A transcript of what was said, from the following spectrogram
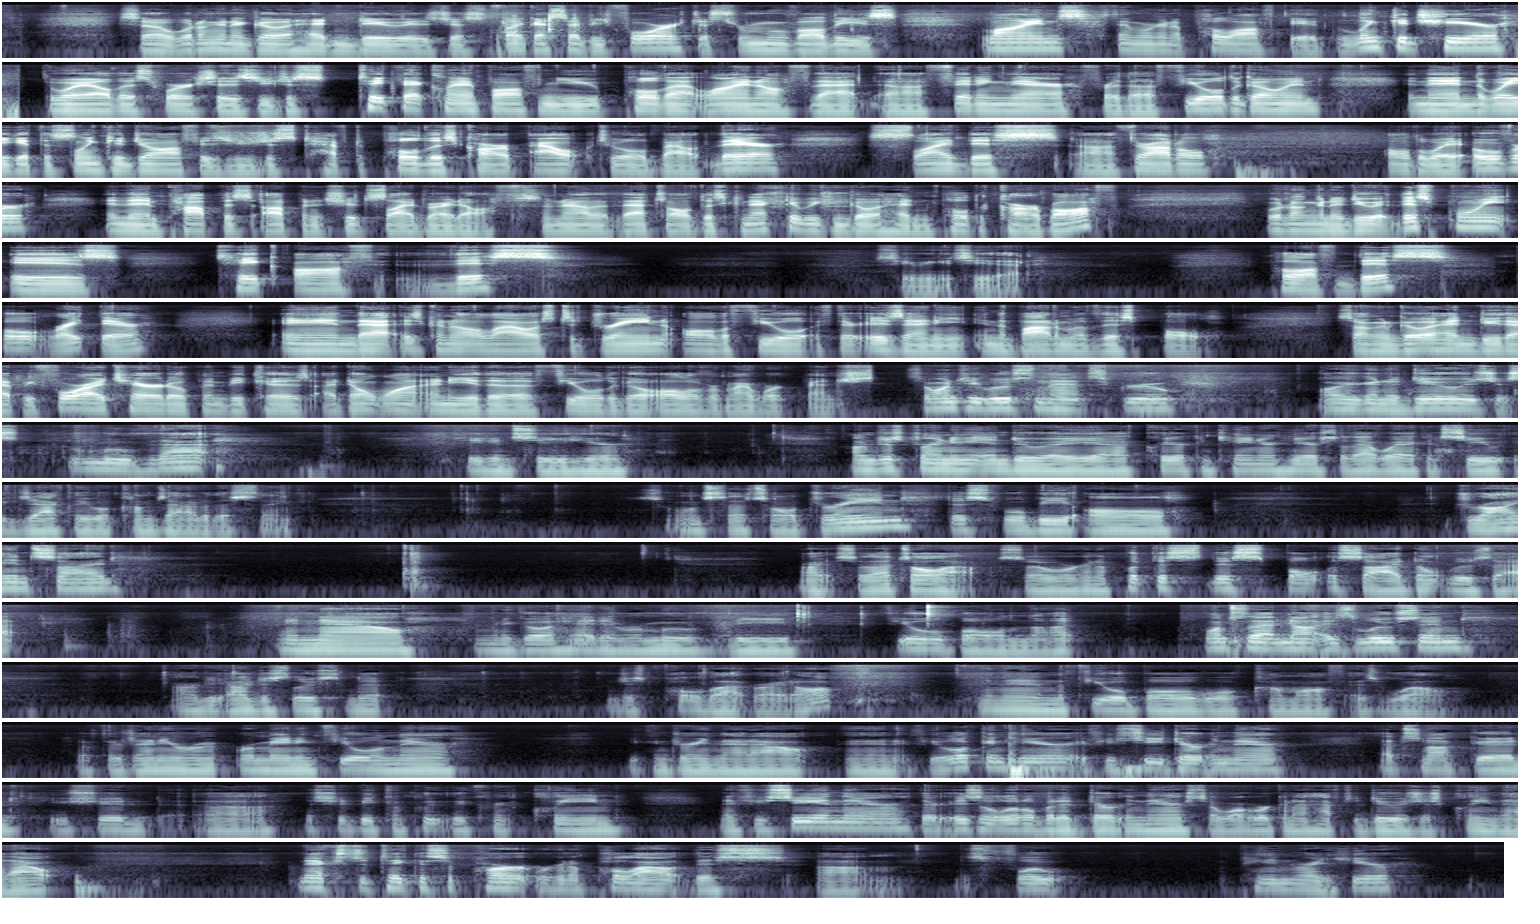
So what I'm going to go ahead and do is just, like I said before, just remove all these lines. Then we're going to pull off the linkage here. The way all this works is you just take that clamp off and you pull that line off that uh, fitting there for the fuel to go in. And then the way you get this linkage off is you just have to pull this carb out to about there, slide this uh, throttle all the way over, and then pop this up and it should slide right off. So now that that's all disconnected, we can go ahead and pull the carb off. What I'm going to do at this point is take off this. See if we can see that. Pull off this bolt right there. And that is going to allow us to drain all the fuel, if there is any, in the bottom of this bowl. So I'm going to go ahead and do that before I tear it open because I don't want any of the fuel to go all over my workbench. So once you loosen that screw, all you're going to do is just remove that. So you can see here. I'm just draining it into a uh, clear container here so that way I can see exactly what comes out of this thing. So once that's all drained, this will be all dry inside. Alright, so that's all out. So we're going to put this, this bolt aside, don't lose that. And now I'm going to go ahead and remove the fuel bowl nut. Once that nut is loosened, already I just loosened it, just pull that right off and then the fuel bowl will come off as well. So if there's any re remaining fuel in there you can drain that out. And if you look in here if you see dirt in there that's not good. You should uh, this should be completely clean. And if you see in there there is a little bit of dirt in there so what we're gonna have to do is just clean that out. Next to take this apart we're gonna pull out this um, this float pin right here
